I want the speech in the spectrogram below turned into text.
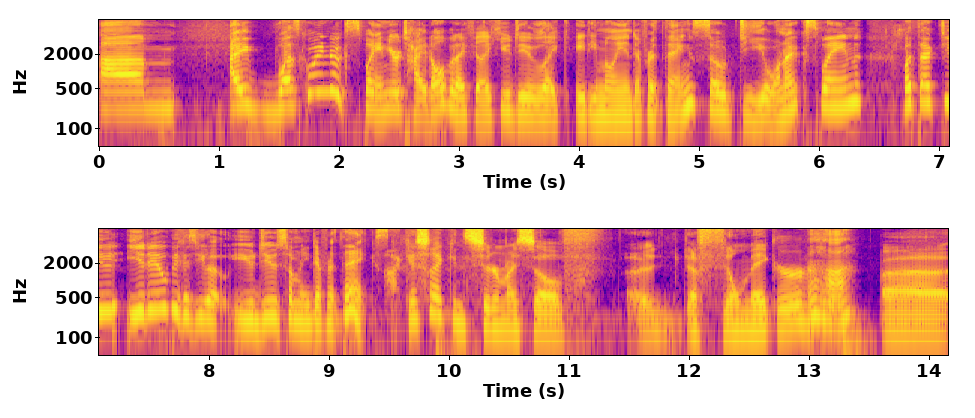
um, I was going to explain your title, but I feel like you do like 80 million different things. So, do you want to explain what the heck you you do because you you do so many different things? I guess I consider myself a, a filmmaker. Uh-huh. Uh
